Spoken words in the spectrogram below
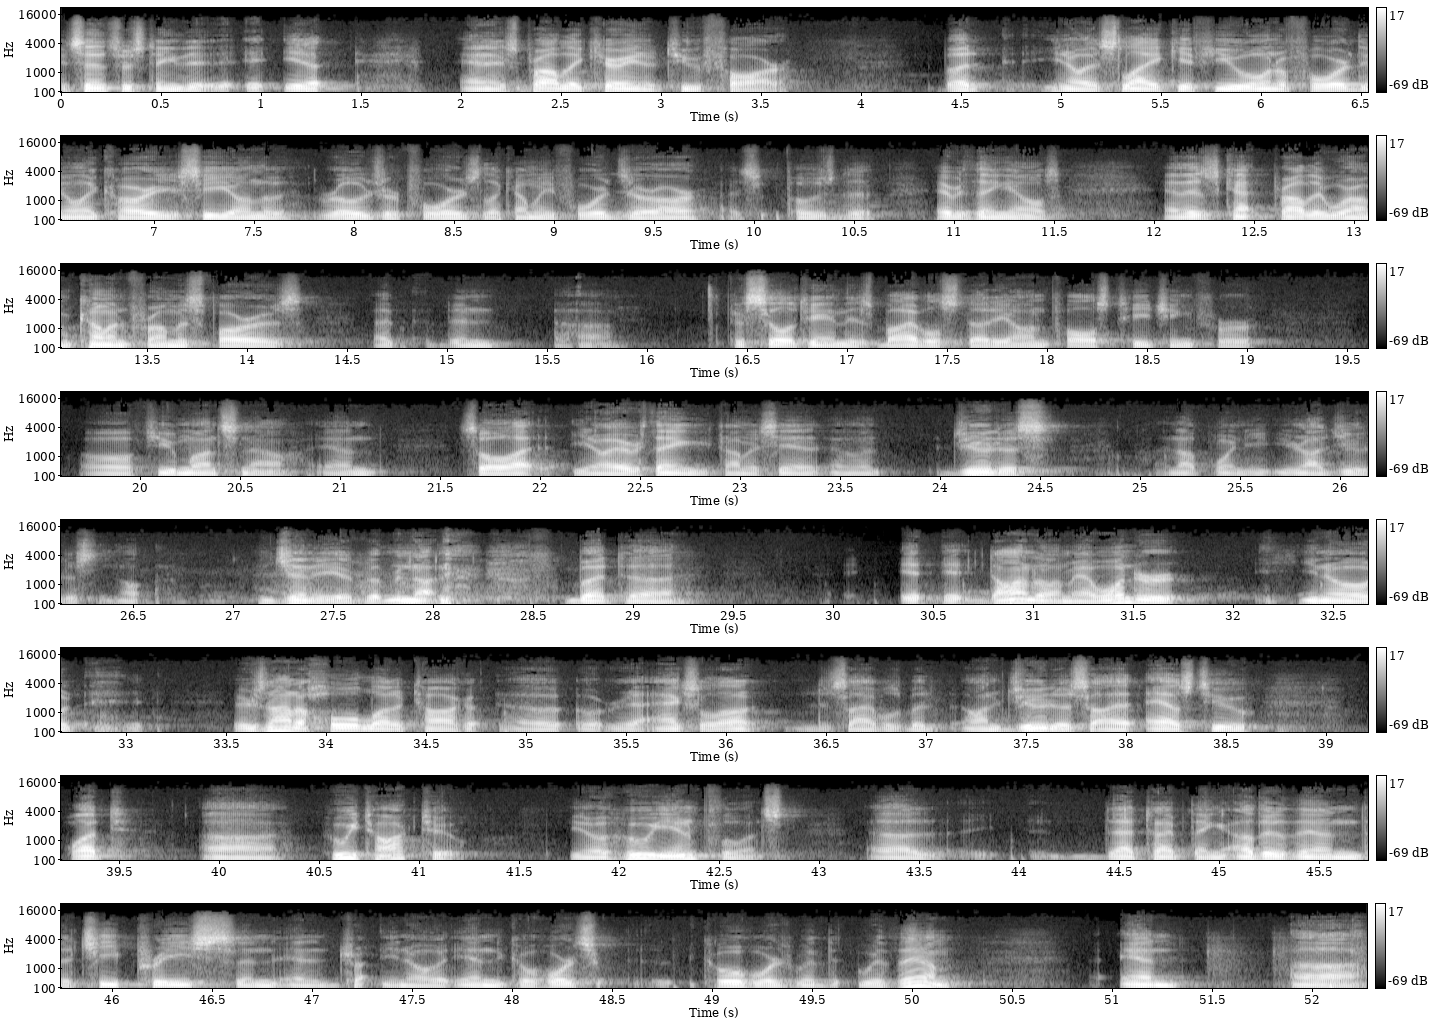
It's interesting that it, it, and it's probably carrying it too far. But, you know, it's like if you own a Ford, the only car you see on the roads are Fords. Look how many Fords there are as opposed to everything else. And this is probably where I'm coming from as far as I've been uh, facilitating this Bible study on false teaching for oh, a few months now. And so, I, you know, everything, time I see Judas, I'm not pointing, you're not Judas, no, Jenny but not, but uh, it, it dawned on me. I wonder, you know, there's not a whole lot of talk, uh, or actually a lot of disciples, but on Judas uh, as to what, uh, who he talked to, you know, who he influenced. Uh, that type of thing, other than the chief priests and, and you know in cohorts cohorts with with them, and uh,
